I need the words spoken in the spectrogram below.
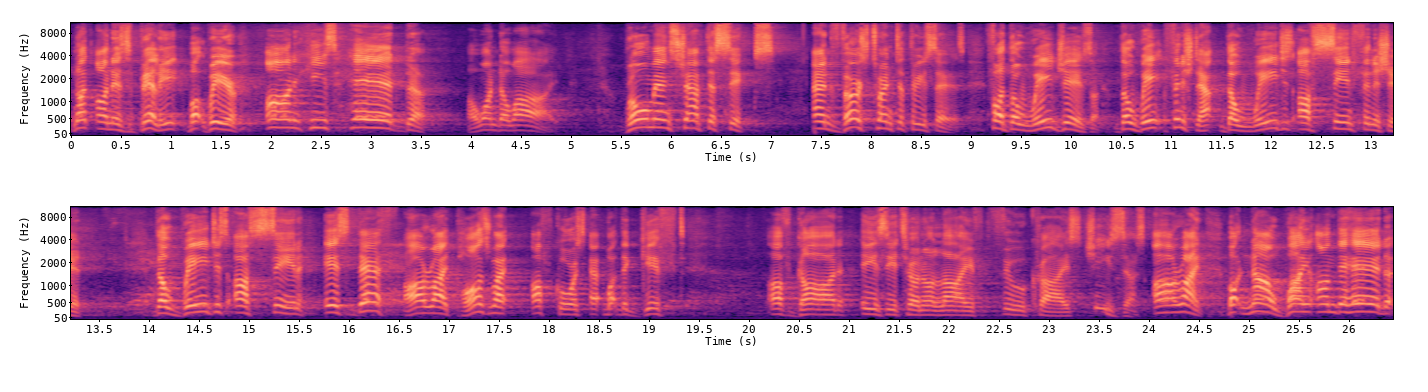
not on his belly, but where? On his head. I wonder why. Romans chapter 6 and verse 23 says, For the wages, the way, finish that, the wages of sin, finish it. The wages of sin is death. All right, pause right, of course, but the gift of God is eternal life through Christ Jesus. All right, but now why on the head?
